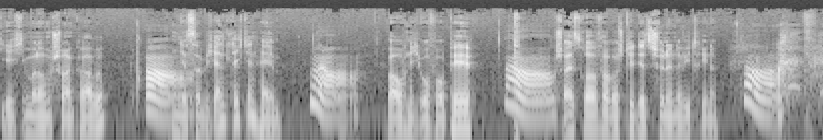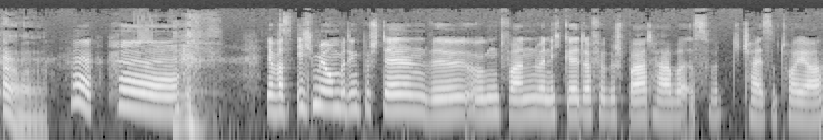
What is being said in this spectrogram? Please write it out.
die ich immer noch im Schrank habe. Oh. Und jetzt habe ich endlich den Helm. Oh. War auch nicht OVP, Oh. scheiß drauf, aber steht jetzt schön in der Vitrine. Ja, was ich mir unbedingt bestellen will, irgendwann, wenn ich Geld dafür gespart habe, es wird scheiße teuer.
